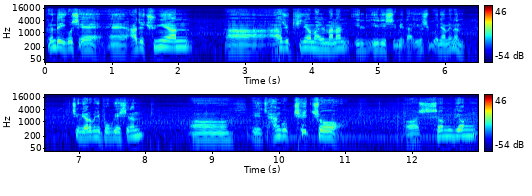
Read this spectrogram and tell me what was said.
그런데 이곳에 에, 아주 중요한 아, 아주 기념할 만한 일, 일이 있습니다. 이것이 뭐냐면은 지금 여러분이 보고 계시는 어, 이 한국 최초 어, 성경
